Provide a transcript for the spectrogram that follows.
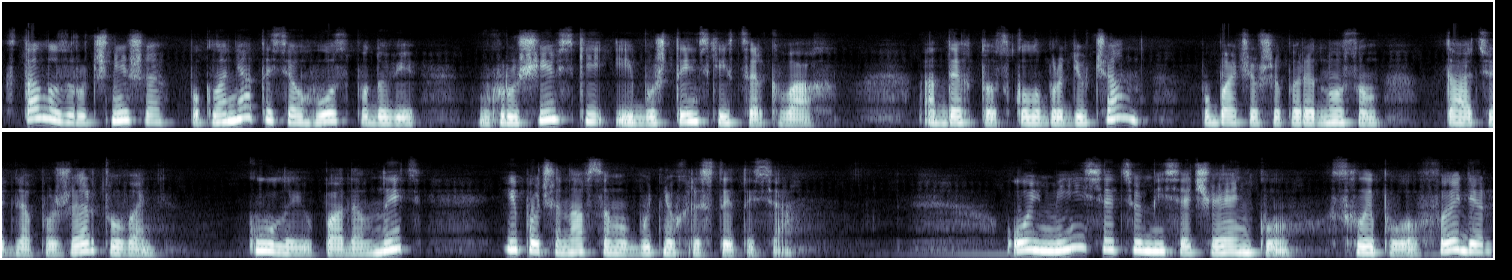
стало зручніше поклонятися Господові в Грушівській і Буштинських церквах, а дехто з колобродівчан, побачивши перед носом тацю для пожертвувань, кулею падав ниць і починав самобутньо хреститися. Ой місяцю, місяченьку, схлипував Федір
